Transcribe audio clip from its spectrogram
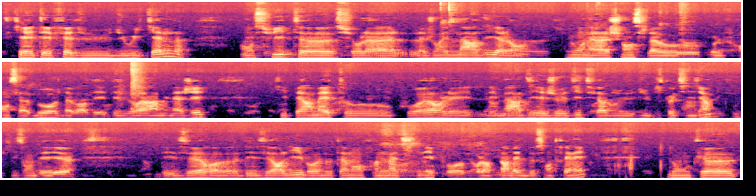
ce qui a été fait du, du week-end. Ensuite, sur la, journée de mardi, alors nous on a la chance là au Pôle France à Bourges d'avoir des, horaires aménagés qui permettent aux coureurs les, mardis et jeudis de faire du, du quotidien. Donc ils ont des des heures, euh, des heures libres, notamment en fin de matinée, pour, pour leur permettre de s'entraîner. Donc euh,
